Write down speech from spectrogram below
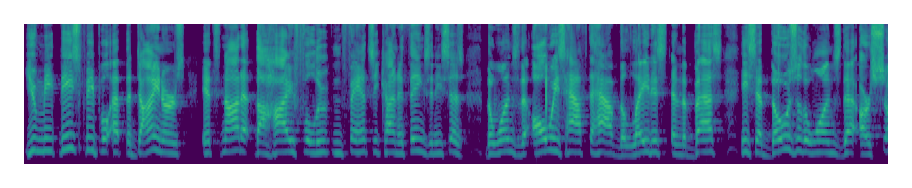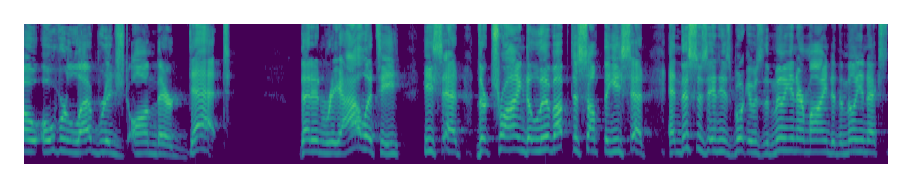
you meet these people at the diners, it's not at the highfalutin, fancy kind of things. And he says, the ones that always have to have the latest and the best, he said, those are the ones that are so over leveraged on their debt that in reality, he said, they're trying to live up to something. He said, and this is in his book, it was The Millionaire Mind and The Million Next,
